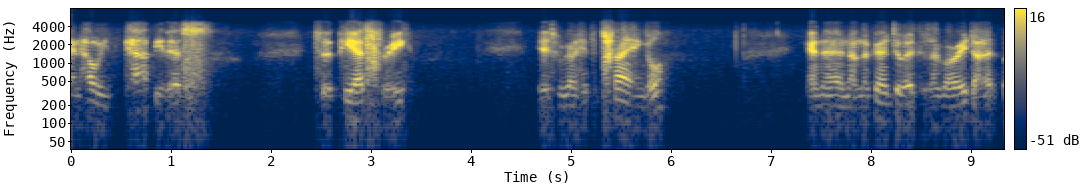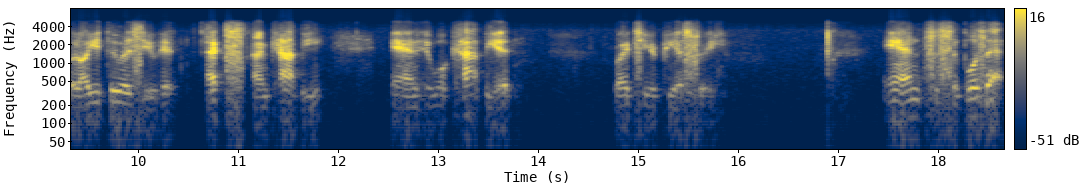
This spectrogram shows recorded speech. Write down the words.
And how we copy this to the PS3 is we're going to hit the triangle and then I'm not going to do it because I've already done it, but all you do is you hit X on copy, and it will copy it right to your PS3. And it's as simple as that.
